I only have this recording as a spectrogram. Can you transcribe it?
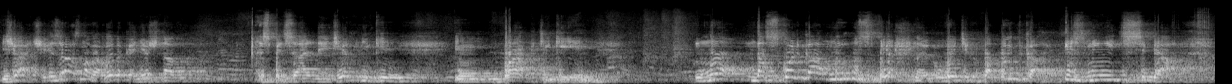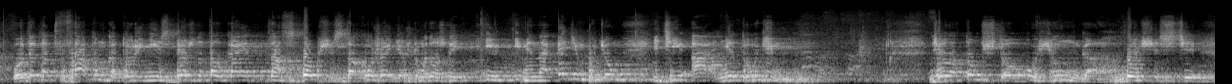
«я» через разного рода, конечно, специальные техники и практики. Но насколько мы успешны в этих попытках изменить себя, вот этот фатум, который неизбежно толкает нас общество, окружение, что мы должны именно этим путем идти, а не другим. Дело в том, что у Юнга отчасти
